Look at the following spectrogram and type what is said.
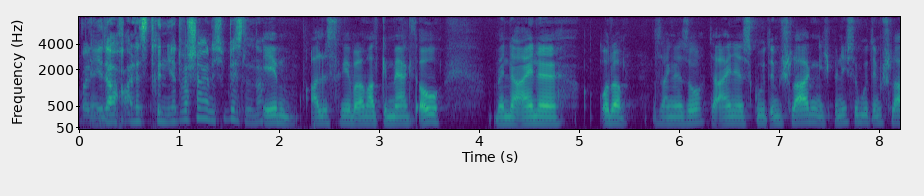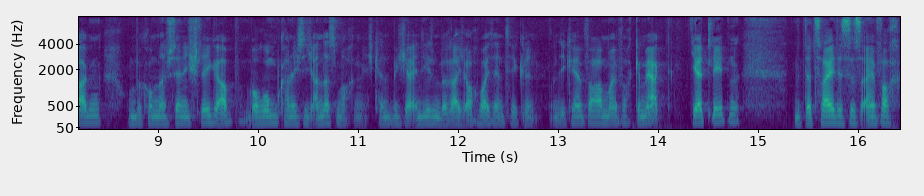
Weil ähm, jeder auch alles trainiert wahrscheinlich ein bisschen, ne? Eben, alles trainiert, weil man hat gemerkt, oh, wenn der eine, oder sagen wir so, der eine ist gut im Schlagen, ich bin nicht so gut im Schlagen und bekomme dann ständig Schläge ab, warum kann ich es nicht anders machen? Ich kann mich ja in diesem Bereich auch weiterentwickeln. Und die Kämpfer haben einfach gemerkt, die Athleten, mit der Zeit ist es einfach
